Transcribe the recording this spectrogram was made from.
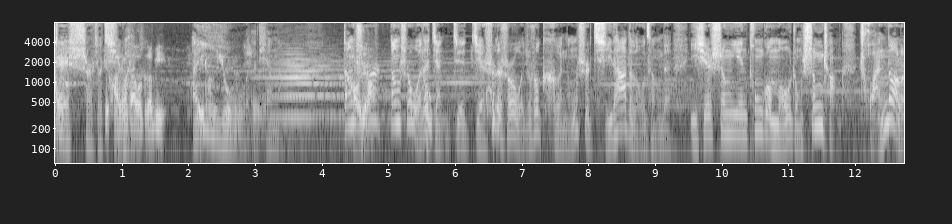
这事儿就奇怪好像在我。隔壁。哎呦，我的天哪！当时当时我在解解解释的时候，我就说可能是其他的楼层的一些声音通过某种声场传到了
